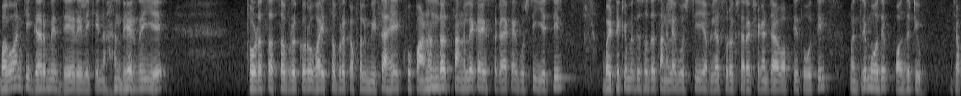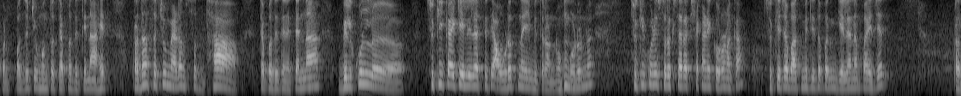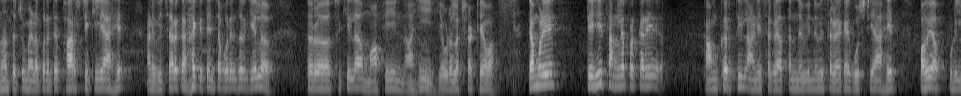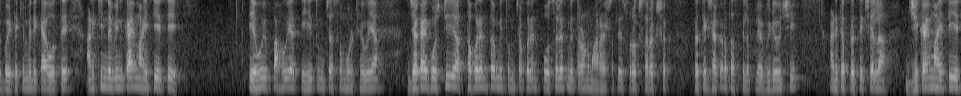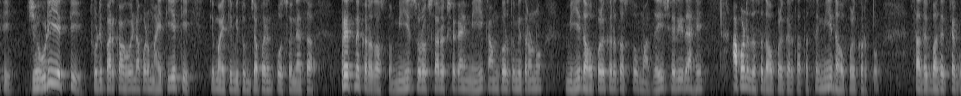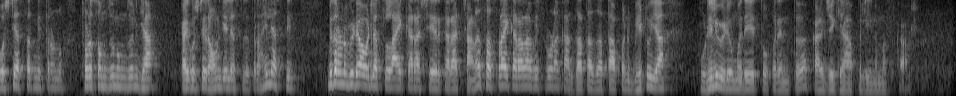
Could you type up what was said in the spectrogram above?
भगवान की घर में देर आहे लेकिन अंधेर नाही आहे थोडासा सब्र करो भाई सब्र का फल मीठा आहे. खूप आनंदात चांगल्या काय सगळ्या काय गोष्टी येतील. बैठकीमध्ये सुद्धा चांगल्या गोष्टी आपल्या सुरक्षा रक्षकांच्या बाबतीत होतील. मंत्री महोदय पॉझिटिव्ह जे आपण पॉझिटिव्ह म्हणतो त्या पद्धतीनं आहेत. प्रधान सचिव मॅडमसुद्धा त्या पद्धतीने त्यांना बिलकुल चुकी काय केलेली असते ते आवडत नाही मित्रांनो. म्हणून चुकी कोणी सुरक्षा रक्षकाने करू नका. चुकीच्या बातमी तिथंपर्यंत गेल्या ना पाहिजेत. प्रधान सचिव मॅडमपर्यंत फार स्टिकले आहेत. आणि विचार करा की त्यांच्यापर्यंत जर गेलं तर चुकीला माफी नाही एवढं लक्षात ठेवा. त्यामुळे तेही चांगल्या प्रकारे काम करतील आणि सगळ्या आता नवीन नवीन सगळ्या काही गोष्टी आहेत. पाहूया पुढील बैठकीमध्ये काय होते आणखी नवीन काय माहिती येते तेही पाहूया तेही तुमच्यासमोर ठेवूया. ज्या काही गोष्टी आत्तापर्यंत मी तुमच्यापर्यंत पोहोचवल्यात मित्रांनो महाराष्ट्रातले सुरक्षा रक्षक प्रतीक्षा करत असतील आपल्या व्हिडिओची. आणि त्या प्रतीक्षेला जी काही माहिती येते जेवढी येते थोडीफार का होईना पण माहिती येते ती माहिती मी तुमच्यापर्यंत पोहोचवण्याचा प्रयत्न करत असतो. मीही सुरक्षा रक्षक आहे मीही काम करतो मित्रांनो. मीही धावपळ करत असतो माझंही शरीर आहे. आपण जसं धावपळ करता तसं मीही धावपळ करतो. साधक बाधकच्या गोष्टी असतात मित्रांनो. थोडं समजून उमजून घ्या. काही गोष्टी राहून गेल्या असतील तर राहिल्या असतील. मित्रांनो व्हिडिओ आवडल्यास लाईक करा शेअर करा चॅनल सबस्क्राईब करायला विसरू नका. जाता जाता आपण भेटूया पुढील व्हिडिओमध्ये. तोपर्यंत काळजी घ्या आपली. नमस्कार.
